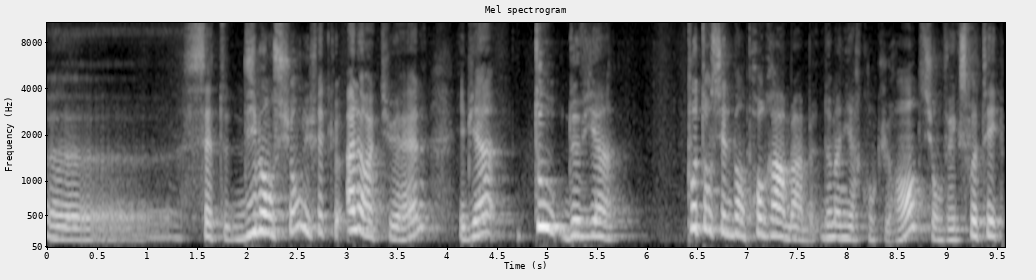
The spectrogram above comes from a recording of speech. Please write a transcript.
euh, cette dimension du fait qu'à l'heure actuelle, eh bien, tout devient potentiellement programmable de manière concurrente si on veut exploiter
